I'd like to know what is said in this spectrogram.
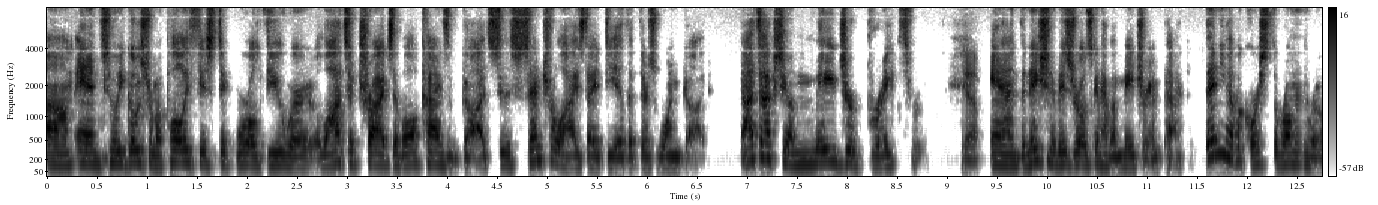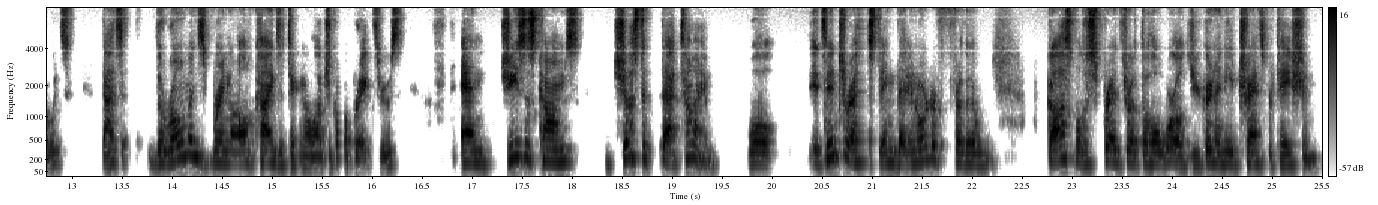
Um, and so he goes from a polytheistic worldview where lots of tribes have all kinds of gods to the centralized idea that there's one God. That's actually a major breakthrough. Yeah. And the nation of Israel is going to have a major impact. Then you have, of course, the Roman roads. That's the Romans bring all kinds of technological breakthroughs. And Jesus comes just at that time. Well, it's interesting that in order for the gospel to spread throughout the whole world, you're going to need transportation.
